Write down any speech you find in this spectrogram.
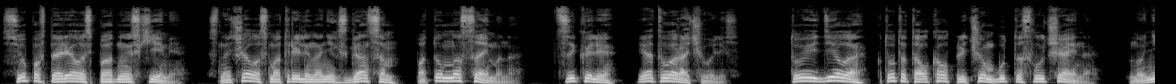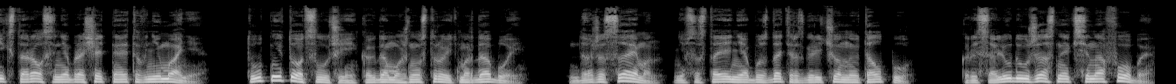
Все повторялось по одной схеме. Сначала смотрели на них с Гансом, потом на Саймона. Цикали и отворачивались. То и дело, кто-то толкал плечом будто случайно, но Ник старался не обращать на это внимания. Тут не тот случай, когда можно устроить мордобой. Даже Саймон не в состоянии обуздать разгоряченную толпу. Крысолюды ужасные ксенофобы.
